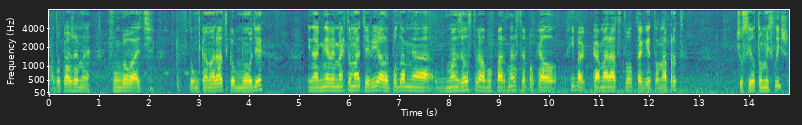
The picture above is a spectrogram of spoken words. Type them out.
a dokážeme fungovať v tom kamarátskom móde. Inak neviem, jak to máte vy, ale podľa mňa v manželstve alebo v partnerstve, pokiaľ chýba kamarátstvo, tak je to na prd. Čo si o tom myslíš?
